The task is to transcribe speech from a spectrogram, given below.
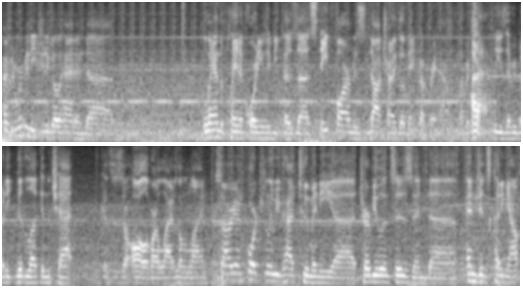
Evan, we're gonna need you to go ahead and uh, land the plane accordingly because uh, State Farm is not trying to go bankrupt right now. Ah. Please, everybody, good luck in the chat because these are all of our lives on the line. Sorry, unfortunately, we've had too many uh, turbulences and uh, engines cutting out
